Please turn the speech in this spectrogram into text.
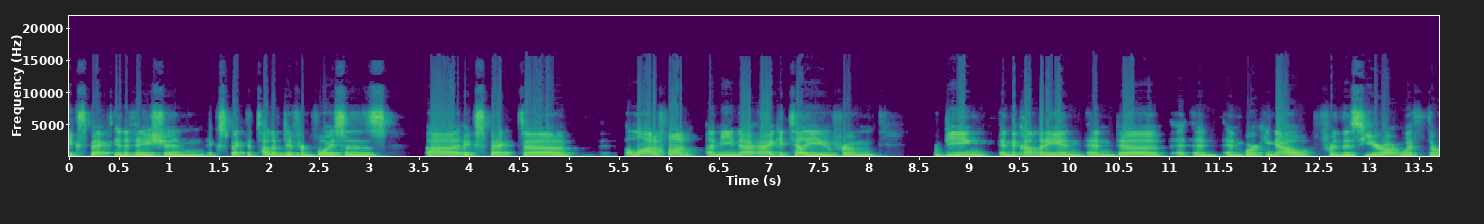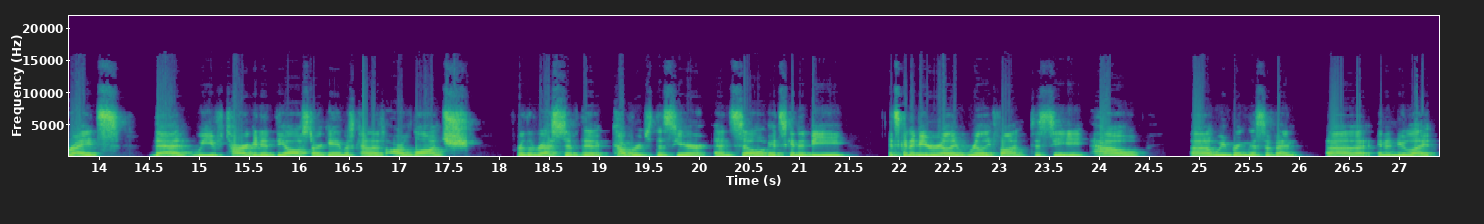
expect innovation. Expect a ton of different voices. Uh, expect uh, a lot of fun. I mean, I, I could tell you from being in the company and and uh, and and working now for this year with the rights that we've targeted the All Star Game as kind of our launch for the rest of the coverage this year, and so it's going to be it's going to be really really fun to see how uh, we bring this event uh, in a new light.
